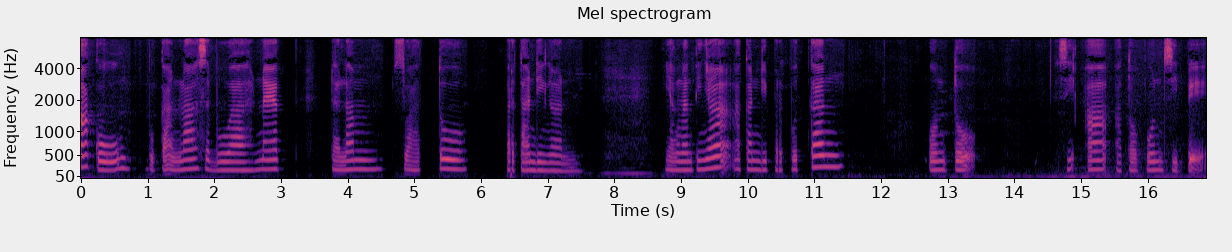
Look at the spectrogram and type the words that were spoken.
Aku bukanlah sebuah net dalam suatu pertandingan yang nantinya akan diperbutkan untuk si A ataupun si B.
